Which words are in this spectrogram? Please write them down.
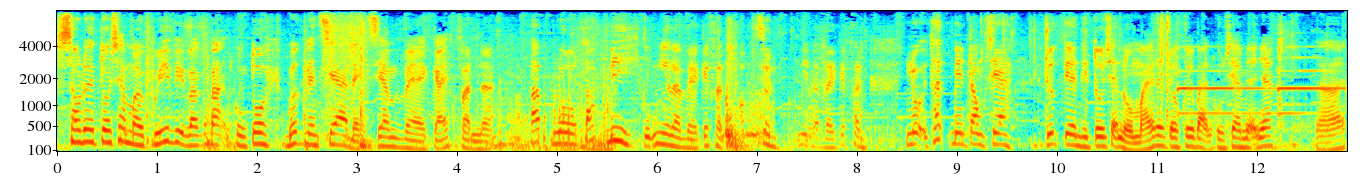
Sau đây tôi sẽ mời quý vị và các bạn cùng tôi bước lên xe để xem về cái phần tắp lô tắp bi cũng như là về cái phần option cũng như là về cái phần nội thất bên trong xe. Trước tiên thì tôi sẽ nổ máy để cho quý bạn cùng xem nữa nhé. Đấy,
